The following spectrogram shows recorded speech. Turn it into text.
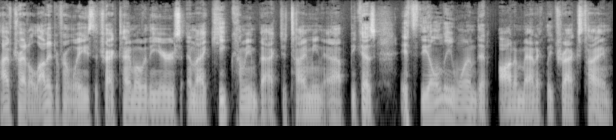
I've tried a lot of different ways to track time over the years, and I keep coming back to Timing app because it's the only one that automatically tracks time.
